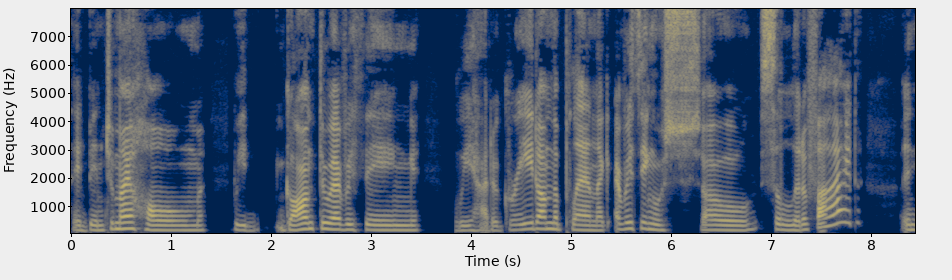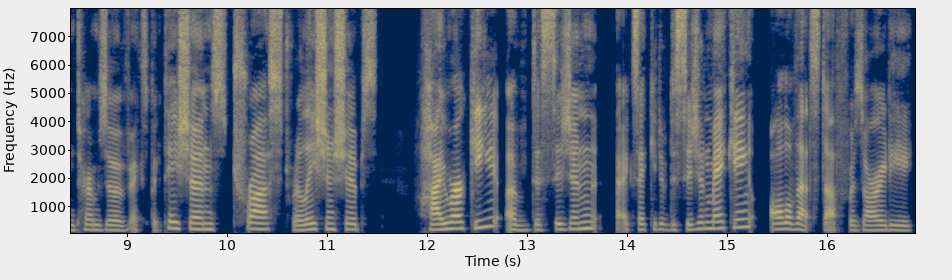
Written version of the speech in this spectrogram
They'd been to my home, we'd gone through everything, we had agreed on the plan. Like everything was so solidified in terms of expectations, trust, relationships, hierarchy of decision, executive decision making, all of that stuff was already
